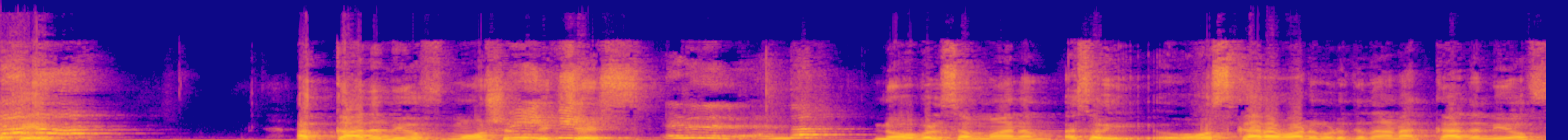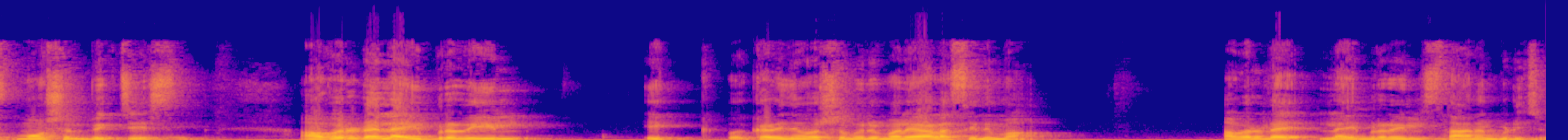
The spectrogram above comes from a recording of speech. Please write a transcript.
Okay academy of motion pictures Nobel സമ്മാനം സോറി ഓസ്കാർ അവാർഡ് കൊടുക്കുന്നതാണ് അക്കാദമി ഓഫ് മോഷൻ പിക്ചേഴ്സ്. അവരുടെ ലൈബ്രറിയിൽ കഴിഞ്ഞ വർഷം ഒരു മലയാള സിനിമ അവരുടെ ലൈബ്രറിയിൽ സ്ഥാനം പിടിച്ചു.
